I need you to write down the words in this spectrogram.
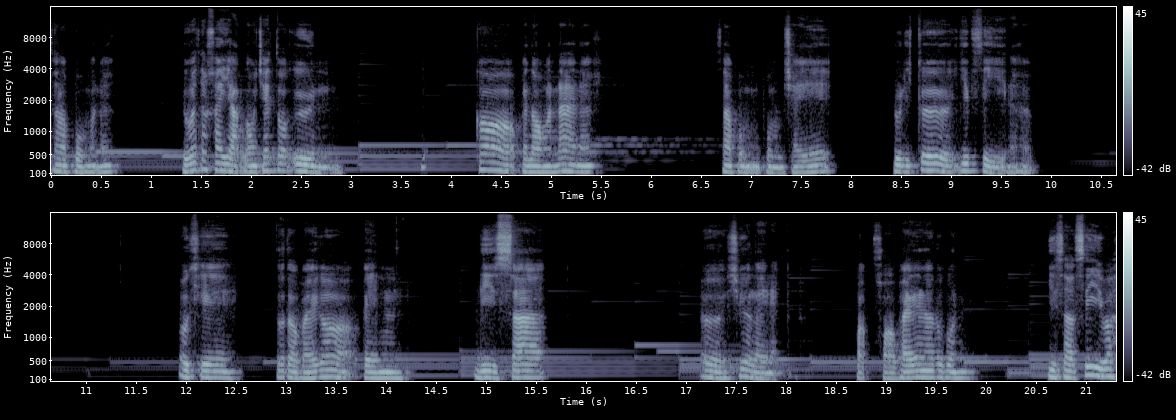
สำหรับผมนะ หรือว่าถ้าใครอยากลองใช้ตัวอื่น ก็ไปลองกันได้นะ สำหรับผมผมใช้รูดิเกอร์ยี่สี่นะครับ โอเค ตัวต่อไปก็เป็นดีซาเออ ชื่ออะไรเนี่ย ขอขออภัยด้วยนะทุกคนอีซาซี่ปะ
